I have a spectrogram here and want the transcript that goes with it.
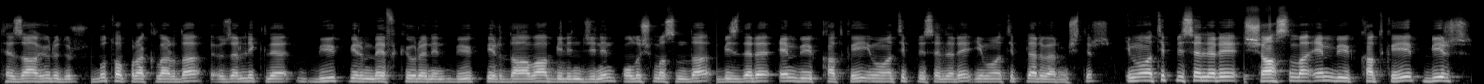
tezahürüdür. Bu topraklarda özellikle büyük bir mefkurenin, büyük bir dava bilincinin oluşmasında bizlere en büyük katkıyı İmam Hatip liseleri, İmam Hatipler vermiştir. İmam Hatip liseleri şahsıma en büyük katkıyı bir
